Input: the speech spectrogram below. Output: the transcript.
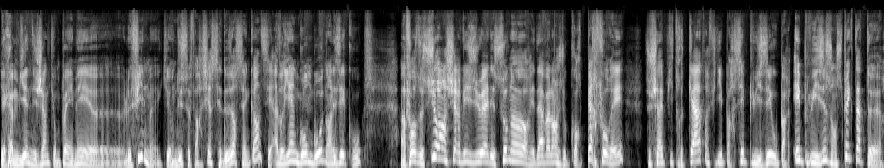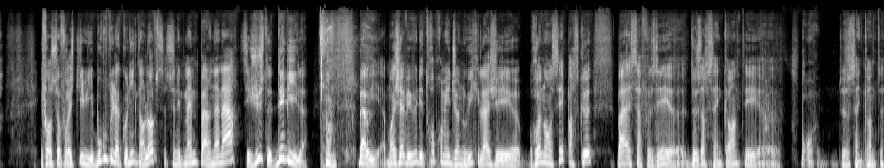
Il y a quand même bien des gens qui n'ont pas aimé euh, le film, qui ont dû se farcir ces 2h50. C'est Adrien Gombeau dans Les Échos. À force de surenchère visuelle et sonore et d'avalanche de corps perforés, ce chapitre 4 finit par s'épuiser ou par épuiser son spectateur. Et François Forestier, lui, est beaucoup plus laconique dans l'Obs. Ce n'est même pas un nanar, c'est juste débile. bah oui, moi j'avais vu les trois premiers John Wick. Là, j'ai euh, renoncé parce que bah, ça faisait 2h50 euh, et bon, 2h50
